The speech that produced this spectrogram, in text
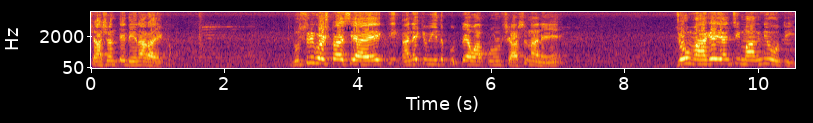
शासन ते देणार आहे का? दुसरी गोष्ट अशी आहे की अनेक विविध कृत्या वापरून शासनाने जो मागे यांची मागणी होती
